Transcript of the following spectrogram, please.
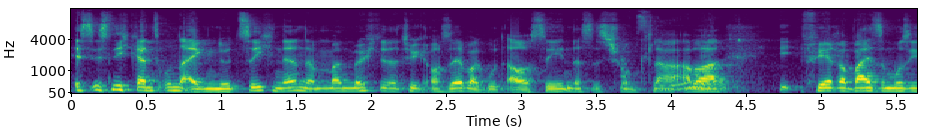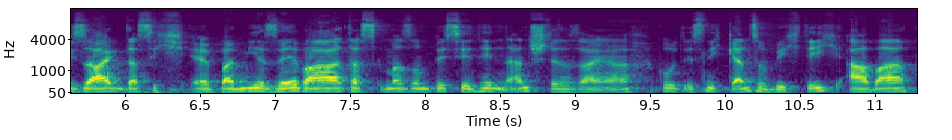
es ist nicht ganz uneigennützig, ne? Man möchte natürlich auch selber gut aussehen, das ist schon Absolut. klar. Aber fairerweise muss ich sagen, dass ich äh, bei mir selber das immer so ein bisschen hinten anstelle und sage, ja, gut, ist nicht ganz so wichtig. Aber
